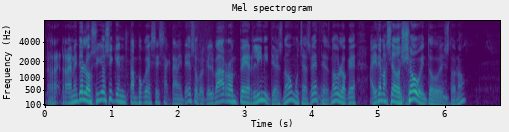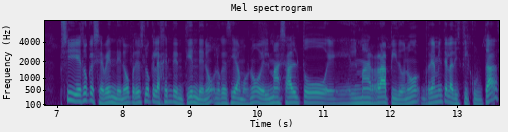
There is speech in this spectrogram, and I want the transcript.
Re- realmente lo suyo sí que tampoco es exactamente eso, porque él va a romper límites, ¿no? Muchas veces, ¿no? Lo que hay demasiado show en todo esto, ¿no? Sí, es lo que se vende, ¿no? Pero es lo que la gente entiende, ¿no? Lo que decíamos, ¿no? El más alto, el más rápido, ¿no? Realmente la dificultad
